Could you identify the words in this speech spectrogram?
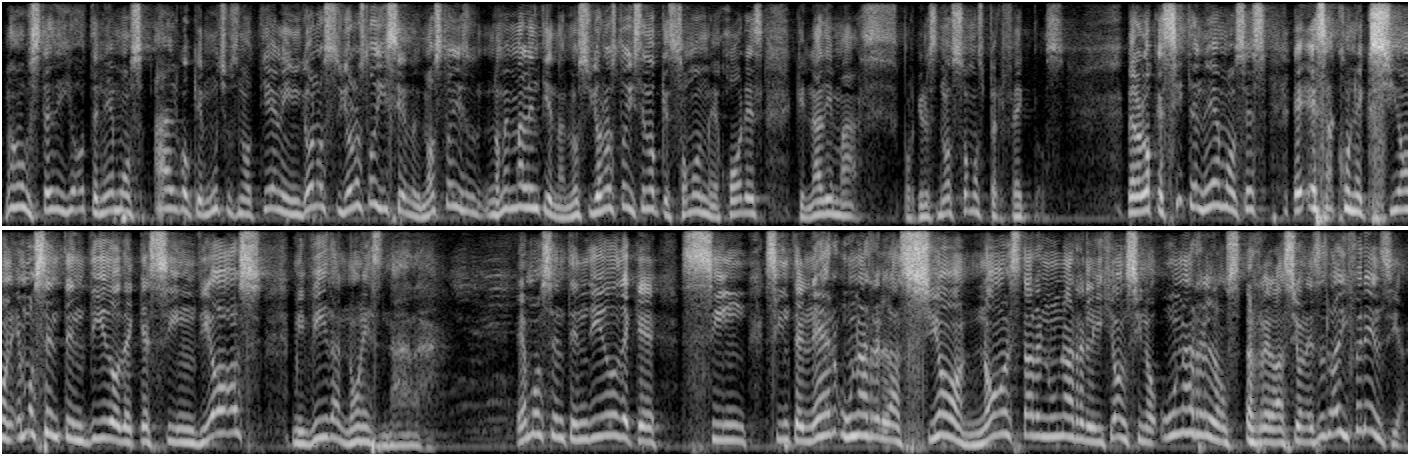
No, usted y yo tenemos algo que muchos no tienen. Yo no, yo no estoy diciendo, no, me malentiendan, yo no estoy diciendo que somos mejores que nadie más, porque no somos perfectos. Pero lo que sí tenemos es e, esa conexión. Hemos entendido de que sin Dios mi vida no es nada hemos entendido de que sin, sin tener una relación, no estar en una religión, sino una relación, esa es la diferencia,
